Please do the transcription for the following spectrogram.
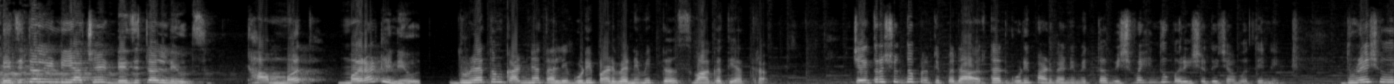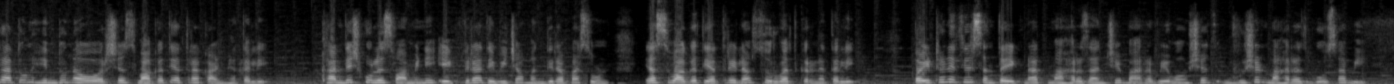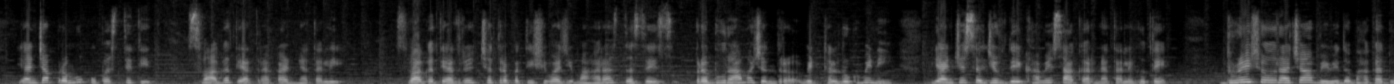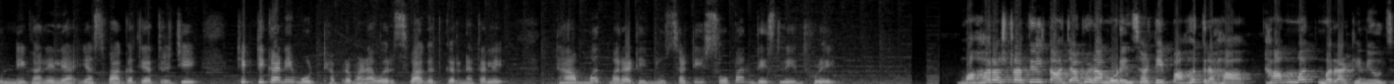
Digital इंडियाचे digital news. ठाम मत मराठी न्यूज. धुळ्यातून काढण्यात आली गुढीपाडव्यानिमित्त स्वागत यात्रा. चैत्रशुद्ध प्रतिपदा अर्थात गुढीपाडव्यानिमित्त विश्व हिंदू परिषदेच्या वतीने धुळे शहरातून हिंदू नववर्ष स्वागत यात्रा काढण्यात आली. खानदेश कुलस्वामिनी एकविरा देवीच्या मंदिरापासून या स्वागत यात्रेला सुरुवात करण्यात आली. पैठण येथील संत एकनाथ महाराजांचे बारावे वंशज भूषण महाराज गोसावी यांच्या प्रमुख उपस्थितीत स्वागत यात्रा काढण्यात आली. स्वागत यात्रेत छत्रपती शिवाजी महाराज तसेच प्रभू रामचंद्र विठ्ठल रुक्मिणी यांचे सजीव देखावे साकारण्यात आले होते. धुळे शहराच्या विविध भागातून निघालेल्या या स्वागत यात्रेचे ठिकठिकाणी मोठ्या प्रमाणावर स्वागत करण्यात आले. ठाम मत मराठी न्यूजसाठी सोपान देसले धुळे. महाराष्ट्रातील ताज्या घडामोडींसाठी पाहत रहा ठाम मत मराठी न्यूज.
